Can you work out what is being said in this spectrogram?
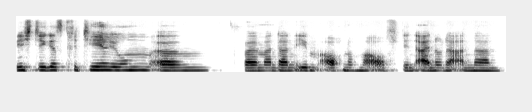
wichtiges Kriterium, ähm, weil man dann eben auch nochmal auf den einen oder anderen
